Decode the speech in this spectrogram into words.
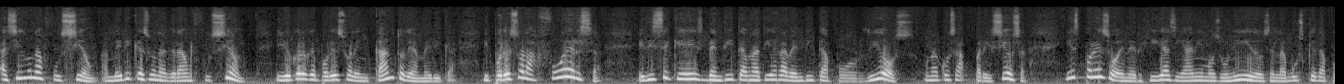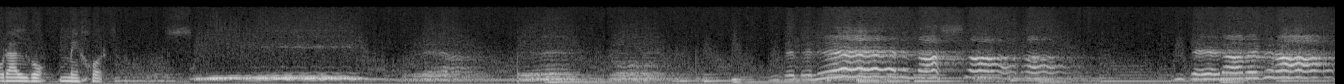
Ha sido una fusión, América es una gran fusión, y yo creo que por eso el encanto de América, y por eso la fuerza. Y dice que es bendita, una tierra bendita por Dios, una cosa preciosa. Y es por eso energías y ánimos unidos en la búsqueda por algo mejor. De navegar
